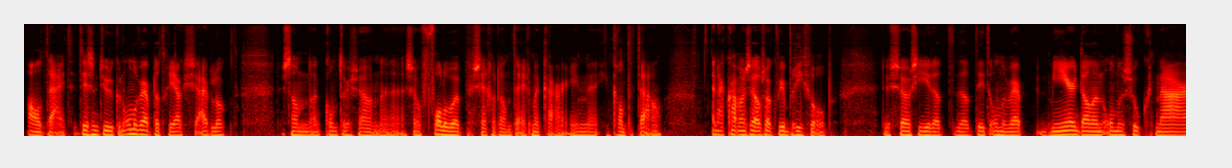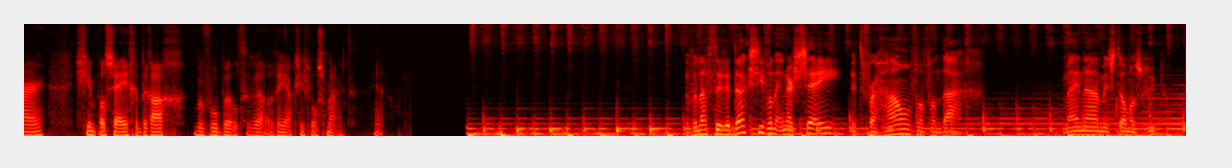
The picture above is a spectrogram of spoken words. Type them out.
altijd. Het is natuurlijk een onderwerp dat reacties uitlokt. Dus dan, dan komt er zo'n uh, zo'n follow-up, zeggen we dan tegen elkaar in, in krantentaal. En daar kwamen zelfs ook weer brieven op. Dus zo zie je dat, dat dit onderwerp meer dan een onderzoek naar chimpansee-gedrag bijvoorbeeld wel reacties losmaakt. Ja. Vanaf de redactie van NRC het verhaal van vandaag. Mijn naam is Thomas Ruip.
